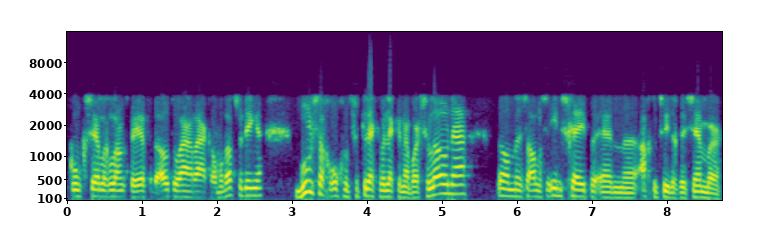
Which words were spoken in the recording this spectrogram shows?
kom gezellig langs. Even de auto aanraken, allemaal dat soort dingen. Woensdagochtend vertrekken we lekker naar Barcelona. Dan is alles inschepen. En 28 december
